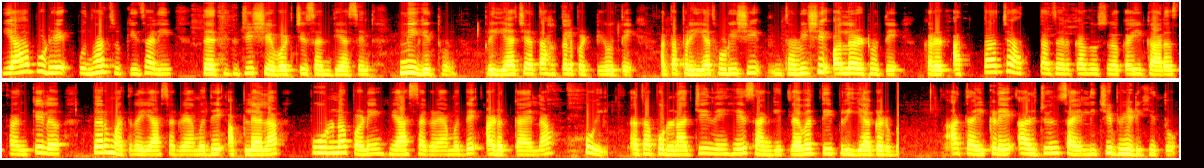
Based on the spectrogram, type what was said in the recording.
यापुढे पुन्हा चुकी झाली तर ती तुझी शेवटची संधी असेल. निघिथून प्रियाची आता हकलपट्टी होते. आता प्रिया थोडीशी थोडीशी अलर्ट होते. कारण आत्ताच्या आत्ता जर का दुसरं काही कारस्थान केलं तर मात्र या सगळ्यामध्ये आपल्याला पूर्णपणे या सगळ्यामध्ये अडकायला होईल. आता पूर्णाजीने हे सांगितल्यावरती प्रिया गडबड आता इकडे अर्जुन सायलीची भेट घेतो.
